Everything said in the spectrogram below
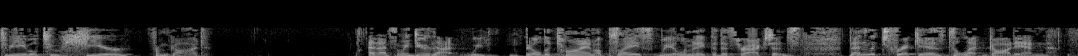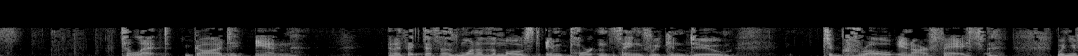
to be able to hear from God. And that's we do that. We build a time, a place, we eliminate the distractions. Then the trick is to let God in. To let God in. And I think this is one of the most important things we can do to grow in our faith. When you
